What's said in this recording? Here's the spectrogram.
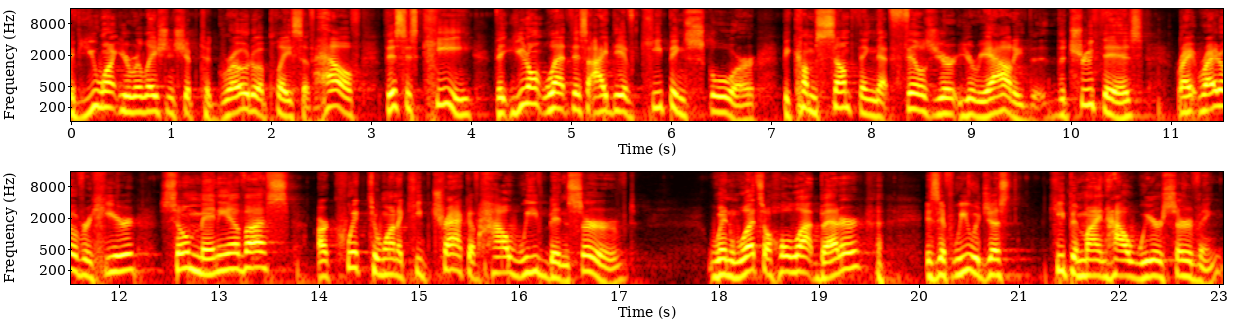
if you want your relationship to grow to a place of health, this is key that you don't let this idea of keeping score become something that fills your, your reality. The, the truth is, right, right over here, so many of us are quick to want to keep track of how we've been served when what's a whole lot better is if we would just keep in mind how we're serving.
